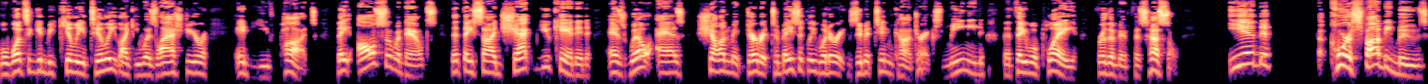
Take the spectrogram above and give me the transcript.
will once again be Killian Tillie, like he was last year, and Yves Pons. They also announced that they signed Shaq Buchanan as well as Sean McDermott to basically what are Exhibit 10 contracts, meaning that they will play for the Memphis Hustle. In corresponding moves,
